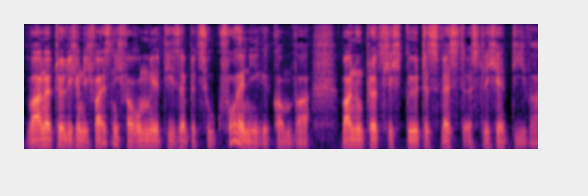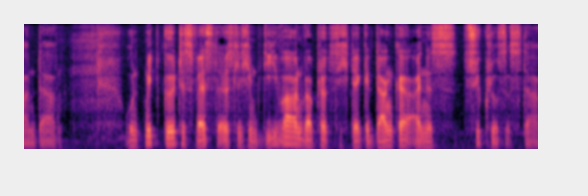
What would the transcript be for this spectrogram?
war natürlich, und ich weiß nicht, warum mir dieser Bezug vorher nie gekommen war, war nun plötzlich Goethes westöstlicher Divan da. Und mit Goethes westöstlichem Divan war plötzlich der Gedanke eines Zykluses da.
